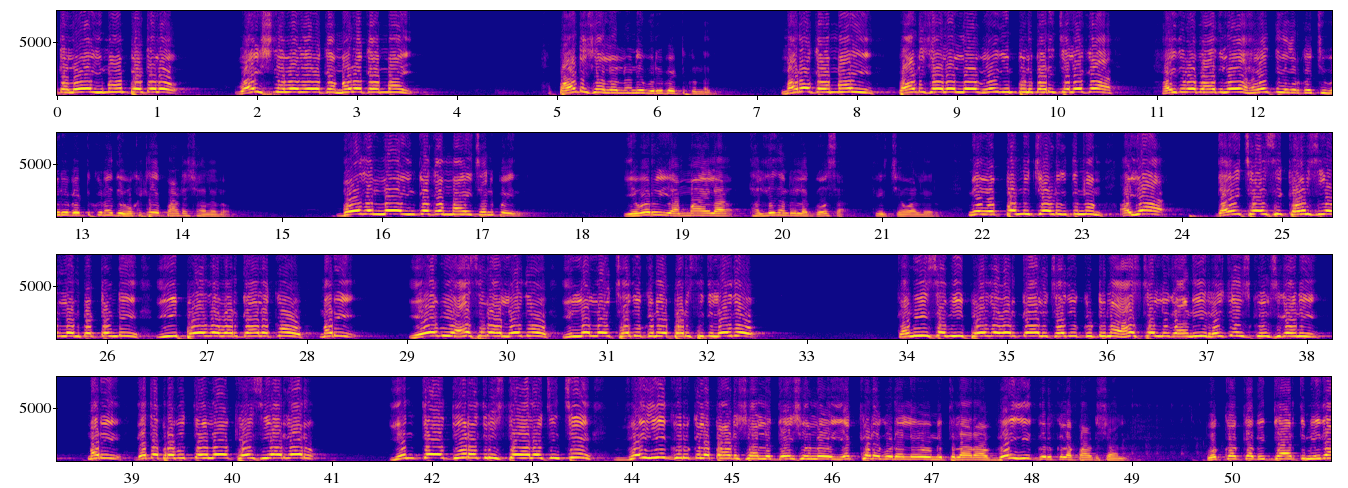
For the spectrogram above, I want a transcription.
కోటలో ఇమాంపేటలో వైష్ణవ అనే ఒక మరొక అమ్మాయి పాఠశాలల్లోనే ఉరిపెట్టుకున్నది. మరొక అమ్మాయి పాఠశాలల్లో వేధింపులు భరించలేక హైదరాబాద్లో హయత్ నగర్కి వచ్చి ఉరిపెట్టుకున్నది ఒకటే పాఠశాలలో. బోధనలో ఇంకొక అమ్మాయి చనిపోయింది. ఎవరు ఈ అమ్మాయిల తల్లిదండ్రుల గోస? తీర్చేవాళ్ళు లేరు. మేము ఎప్పటి నుంచో అడుగుతున్నాం అయ్యా దయచేసి కౌన్సిలర్లను పెట్టండి ఈ పేద వర్గాలకు మరి ఏమి ఆసరా లేదు ఇళ్ళలో చదువుకునే పరిస్థితి లేదు. కనీసం ఈ పేద వర్గాలు చదువుకుంటున్న హాస్టళ్ళు కానీ రెసిడెన్స్ స్కూల్స్ కానీ మరి గత ప్రభుత్వంలో కేసీఆర్ గారు ఎంతో దూరదృష్టితో ఆలోచించి వెయ్యి గురుకుల పాఠశాలలు దేశంలో ఎక్కడ కూడా లేవు మిత్రులారా వెయ్యి గురుకుల పాఠశాలలు. ఒక్కొక్క విద్యార్థి మీద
